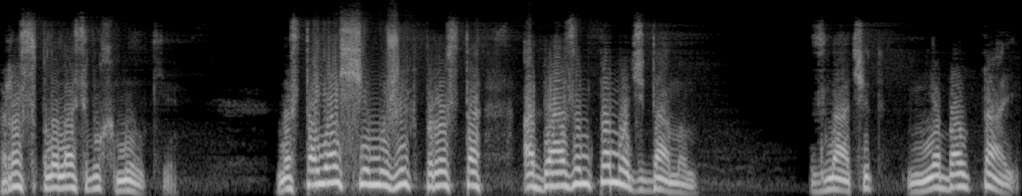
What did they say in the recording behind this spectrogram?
расплылась в ухмылке. Настоящий мужик просто обязан помочь дамам. Значит, не болтай.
